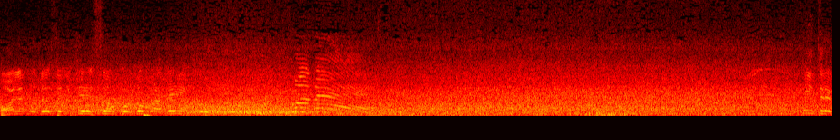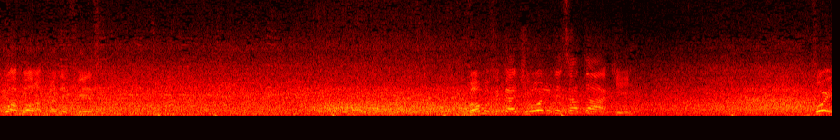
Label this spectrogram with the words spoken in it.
Olha a mudança de direção, cortou pra dentro. Mané! Entregou a bola pra defesa. Vamos ficar de olho nesse ataque. Foi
